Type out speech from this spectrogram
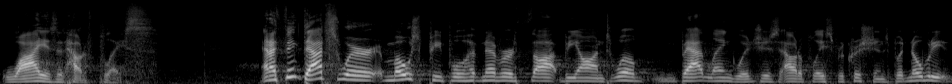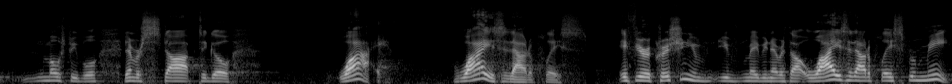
why is it out of place? And I think that's where most people have never thought beyond, well, bad language is out of place for Christians, but nobody, most people never stop to go, why? Why is it out of place? If you're a Christian, you've, you've maybe never thought, why is it out of place for me?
